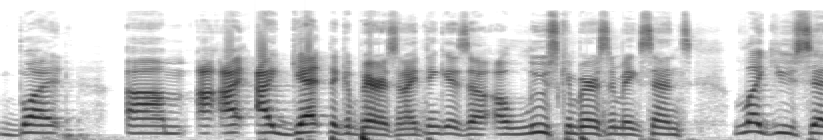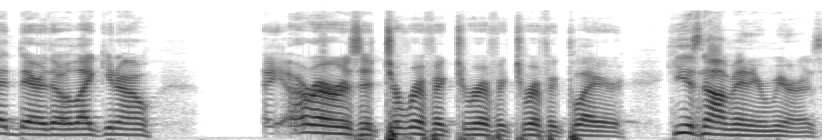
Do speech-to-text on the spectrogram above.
But um, I, I get the comparison. I think is a, a loose comparison makes sense. Like you said there, though, like you know. Herrera is a terrific, terrific, terrific player. He is not Manny Ramirez.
